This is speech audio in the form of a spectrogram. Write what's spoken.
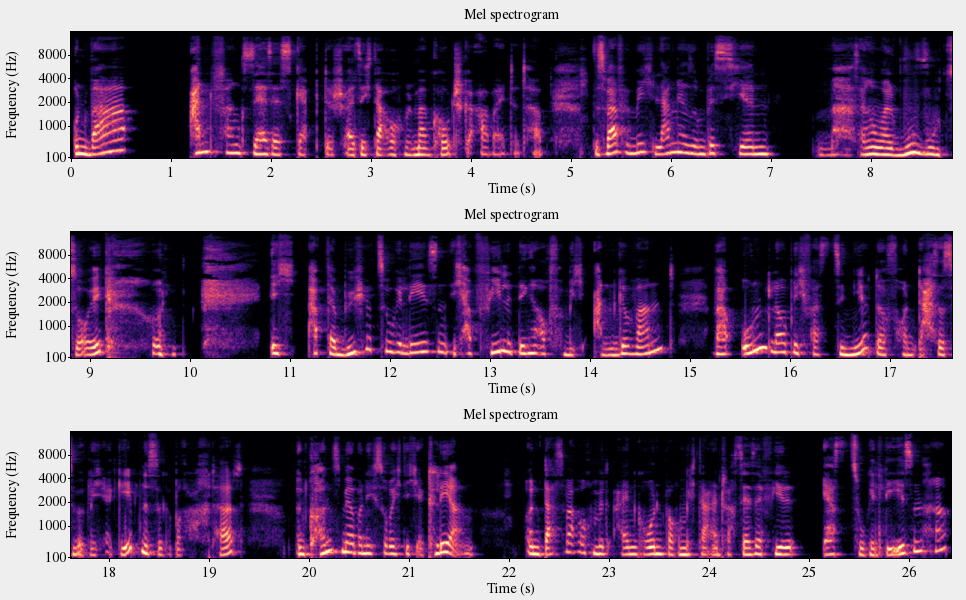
und war anfangs sehr, sehr skeptisch, als ich da auch mit meinem Coach gearbeitet habe. Das war für mich lange so ein bisschen, sagen wir mal, Wuwu-Zeug. Und ich habe da Bücher zugelesen, ich habe viele Dinge auch für mich angewandt, war unglaublich fasziniert davon, dass es wirklich Ergebnisse gebracht hat und konnte es mir aber nicht so richtig erklären. Und das war auch mit ein Grund, warum ich da einfach sehr, sehr viel erst zu gelesen habe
